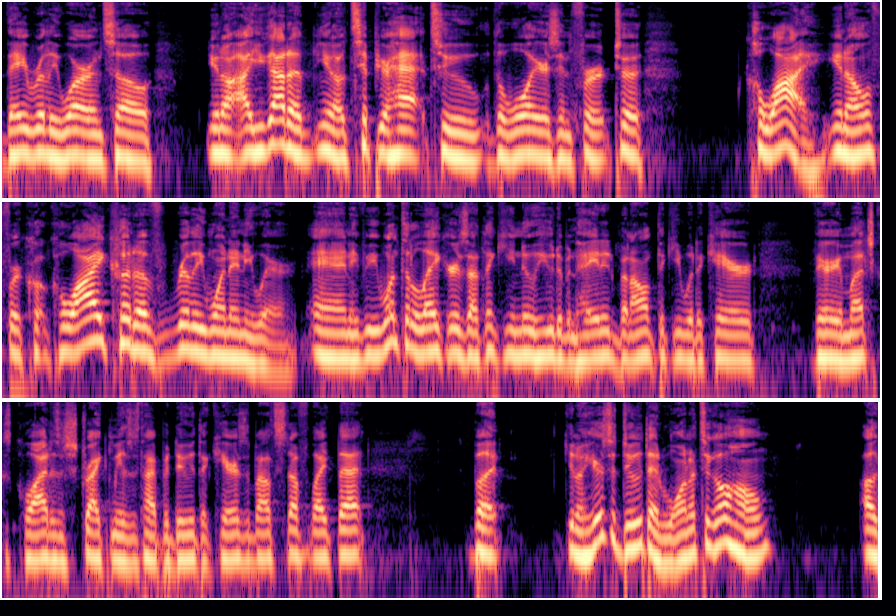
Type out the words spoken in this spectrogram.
they really were. And so, you know, you got to you know tip your hat to the Warriors and for to Kawhi, you know, for Ka- Kawhi could have really went anywhere. And if he went to the Lakers, I think he knew he would have been hated, but I don't think he would have cared very much because Kawhi doesn't strike me as the type of dude that cares about stuff like that. But, you know, here's a dude that wanted to go home. Uh,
